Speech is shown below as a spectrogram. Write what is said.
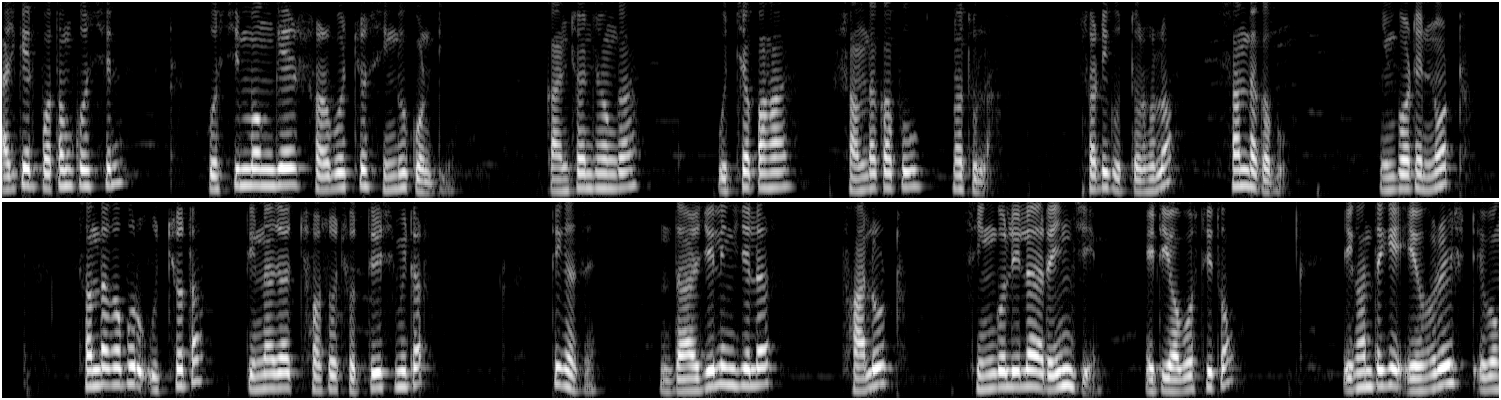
আজকের প্রথম কোশ্চেন পশ্চিমবঙ্গের সর্বোচ্চ সিংহ কোনটি? কাঞ্চনজঙ্ঘা, উচ্চা পাহাড়, সান্দাকাপু, নতুলা? সঠিক উত্তর হলো সান্দাকাপু। ইম্পর্টেন্ট নোট সান্দাকাপুর উচ্চতা তিন হাজার ছশো ছত্রিশ মিটার। ঠিক আছে, দার্জিলিং জেলার ফালুট সিঙ্গলীলা রেঞ্জে এটি অবস্থিত। এখান থেকে এভারেস্ট এবং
